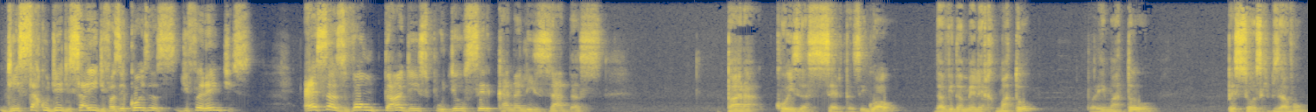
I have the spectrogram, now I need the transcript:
de sacudir, de sair, de fazer coisas diferentes. Essas vontades podiam ser canalizadas para coisas certas. Igual David Amelech matou, porém matou pessoas que precisavam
